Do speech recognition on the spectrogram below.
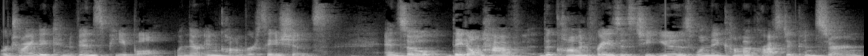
or trying to convince people when they're in conversations. And so they don't have the common phrases to use when they come across a concern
